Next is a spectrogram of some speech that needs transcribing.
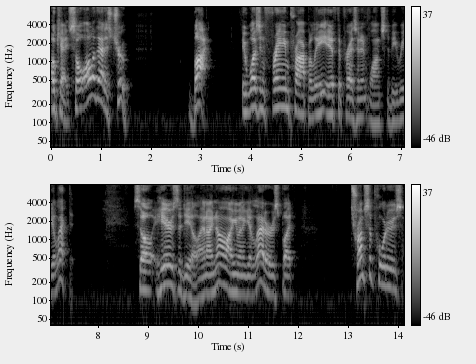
Okay, so all of that is true. But it wasn't framed properly if the president wants to be reelected. So here's the deal, and I know I'm going to get letters, but Trump supporters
